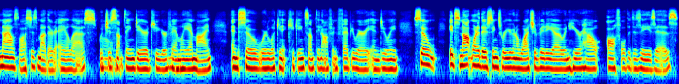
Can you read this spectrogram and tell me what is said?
Niall's lost his mother to ALS, which is oh. something dear to your mm. family and mine. And so we're looking at kicking something off in February and doing. So it's not one of those things where you're going to watch a video and hear how awful the disease is.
